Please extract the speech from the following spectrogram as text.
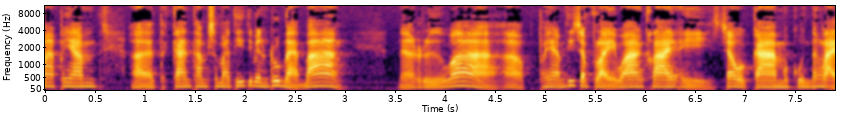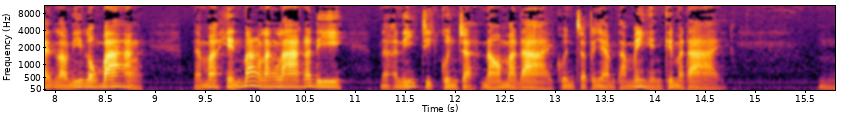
มาพยายามเอ่อการทำสมาธิที่เป็นรูปแบบบ้างนะหรือว่าเอ่อพยายามที่จะปล่อยวางคลายไอ้เจ้ากามคุณทั้งหลายเหล่านี้ลงบ้างนะมาเห็นบ้างลางๆก็ดีนะอันนี้จิตคุณจะน้อมมาได้ คุณจะพยายามทำให้เห็นขึ้นมาได้อืม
